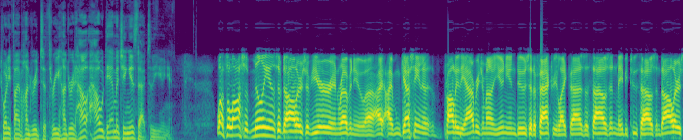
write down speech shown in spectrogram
2,500 to 300. How how damaging is that to the union? Well, it's a loss of millions of dollars a year in revenue. Uh, I, I'm guessing uh, probably the average amount of union dues at a factory like that is a thousand, maybe two thousand dollars.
